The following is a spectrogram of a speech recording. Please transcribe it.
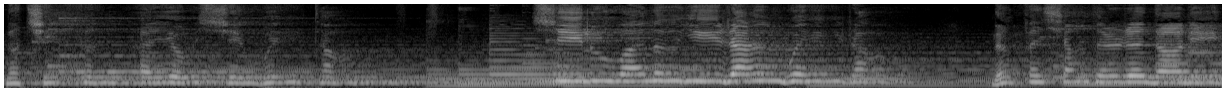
那气氛还有些味道。喜怒哀乐依然围绕，能分享的人哪里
